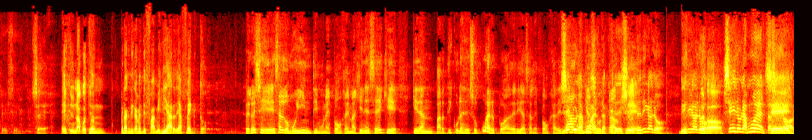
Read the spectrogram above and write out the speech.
sí, sí. sí. Es que una cuestión prácticamente familiar, de afecto. Pero ese es algo muy íntimo, una esponja. Imagínense que quedan partículas de su cuerpo adheridas a la esponja, del agua Células ha muertas, surcado. quiere decir Sí. usted. Dígalo. Dígalo. Dígalo. Células muertas, Sí. señor.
